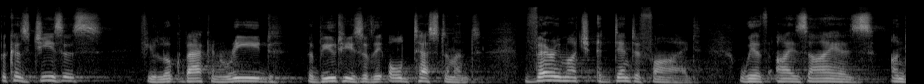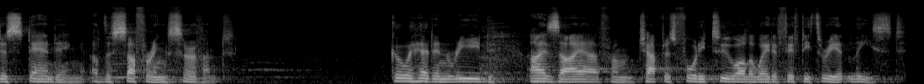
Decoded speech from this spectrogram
Because Jesus, if you look back and read the beauties of the Old Testament, very much identified with Isaiah's understanding of the suffering servant. Go ahead and read Isaiah from chapters 42 all the way to 53 at least.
